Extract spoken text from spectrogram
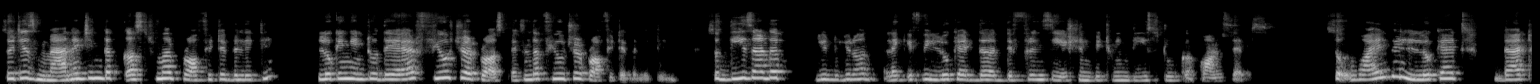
So it is managing the customer profitability looking into their future prospects and the future profitability. So these are the you, you know like if we look at the differentiation between these two concepts So while we look at that,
